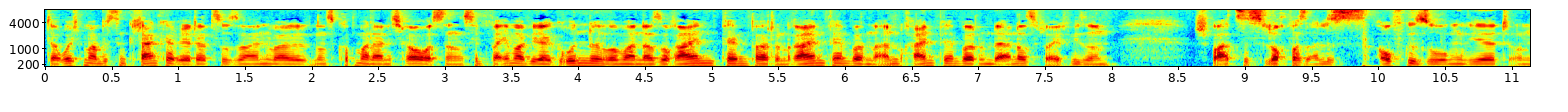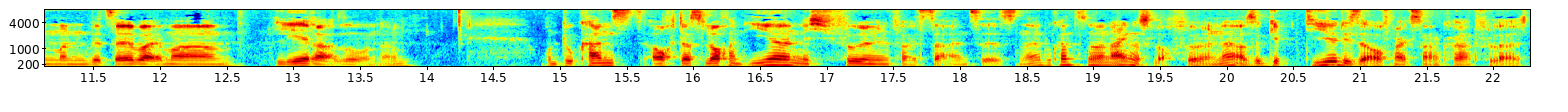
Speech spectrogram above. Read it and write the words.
Da ruhig mal ein bisschen klankerräter zu sein, weil sonst kommt man da nicht raus. Sonst sind man immer wieder Gründe, wo man da so reinpempert und reinpempert und reinpempert und der andere ist vielleicht wie so ein schwarzes Loch, was alles aufgesogen wird und man wird selber immer leerer so, ne? Und du kannst auch das Loch in ihr nicht füllen, falls da eins ist, ne? Du kannst nur dein eigenes Loch füllen, ne? Also gib dir diese Aufmerksamkeit vielleicht.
